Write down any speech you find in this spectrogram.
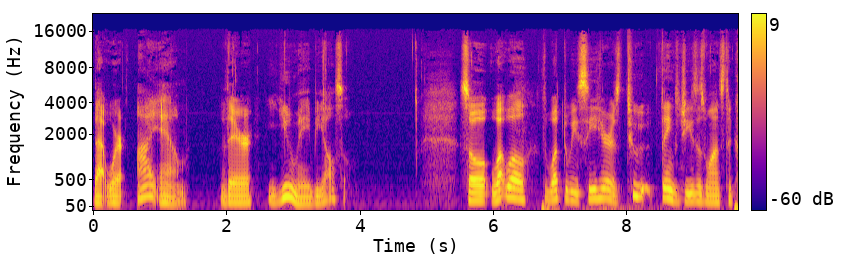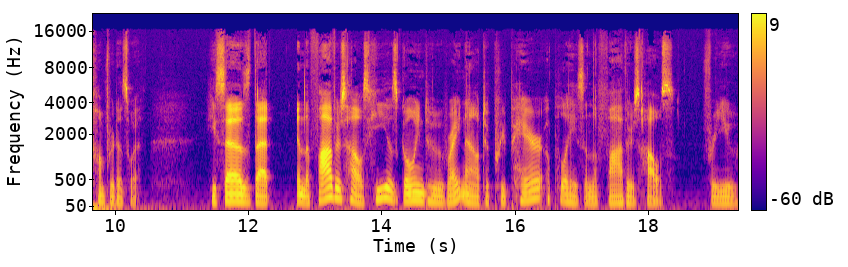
that where I am, there you may be also. So, what will what do we see here is two things Jesus wants to comfort us with. He says that in the Father's house, he is going to right now to prepare a place in the Father's house for you.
